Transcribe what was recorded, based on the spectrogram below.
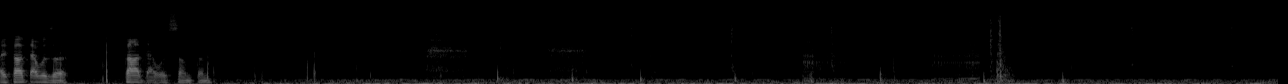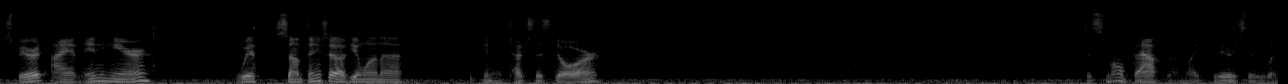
I thought that was a, thought that was something. Spirit, I am in here with something. So if you want to, you know, touch this door. It's a small bathroom. Like, seriously, what?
